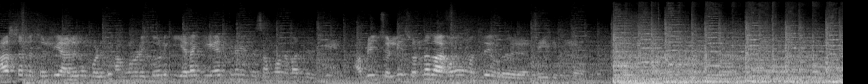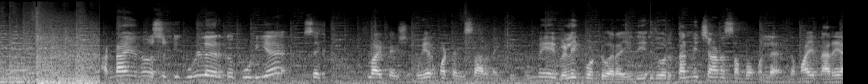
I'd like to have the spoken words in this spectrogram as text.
ஹாஸ்டல்ல சொல்லி அழுகும் பொழுது அவங்களுடைய தோழிக்கு எனக்கு ஏற்கனவே இந்த சம்பவம் நடந்திருக்கு அப்படின்னு சொல்லி சொன்னதாகவும் வந்து ஒரு செய்தி அண்ணா யூனிவர்சிட்டிக்குள்ள இருக்கக்கூடிய எக்ஸ்பிளாய்டேஷன் உயர்மட்ட விசாரணைக்கு. உண்மையை வெளிக்கொண்டு வர இது இது ஒரு தன்னிச்சான சம்பவம் அல்ல. இந்த மாதிரி நிறைய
